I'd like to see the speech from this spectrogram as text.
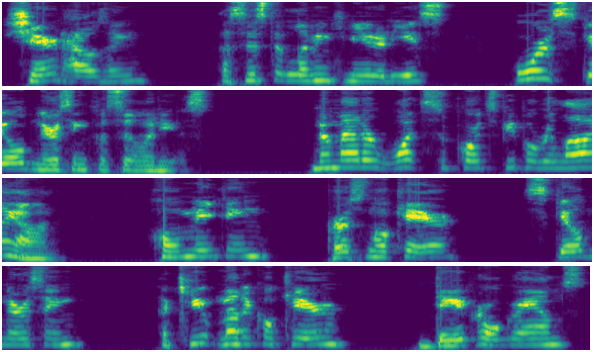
shared housing, assisted living communities, or skilled nursing facilities. No matter what supports people rely on, homemaking, personal care, skilled nursing, acute medical care, day programs,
